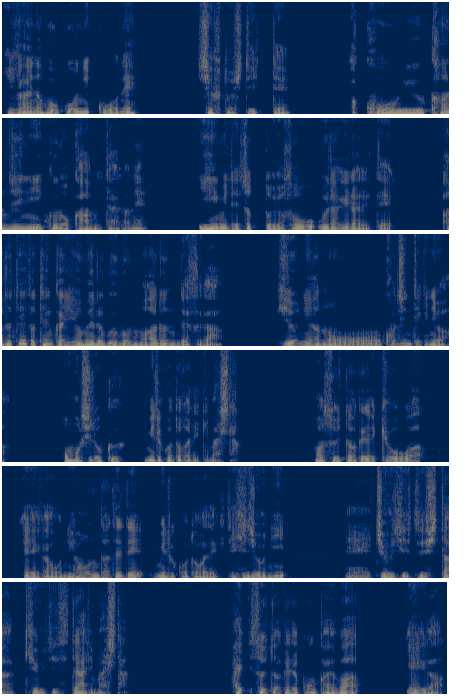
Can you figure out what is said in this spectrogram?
意外な方向にこうね、シフトしていって、あ、こういう感じに行くのか、みたいなね。いい意味でちょっと予想を裏切られて、ある程度展開読める部分もあるんですが、非常にあの、個人的には面白く見ることができました。まあそういったわけで今日は映画を2本立てで見ることができて非常に、えー、充実した休日でありました。はい。そういったわけで今回は映画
